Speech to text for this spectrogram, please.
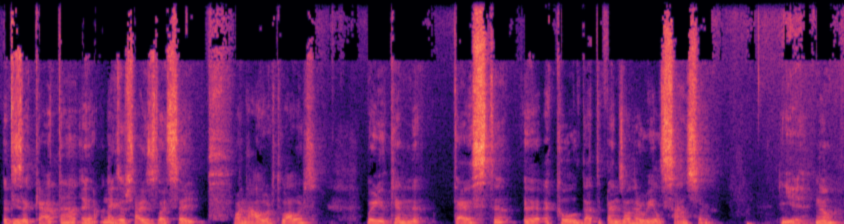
That is a kata, uh, an exercise, let's say one hour, two hours, where you can test uh, a code that depends on a real sensor. Yeah. No?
